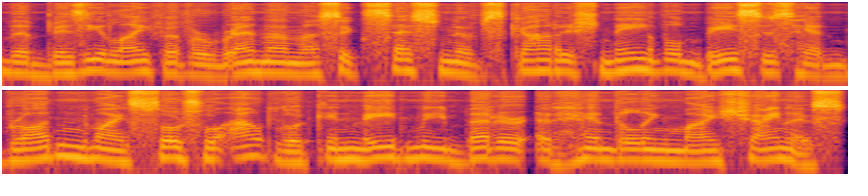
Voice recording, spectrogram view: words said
The busy life of a Wren on a succession of Scottish naval bases had broadened my social outlook and made me better at handling my shyness,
